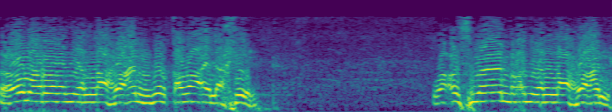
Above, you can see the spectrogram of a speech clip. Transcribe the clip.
عمر رضي الله عنه في القضاء الأخير وعثمان رضي الله عنه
